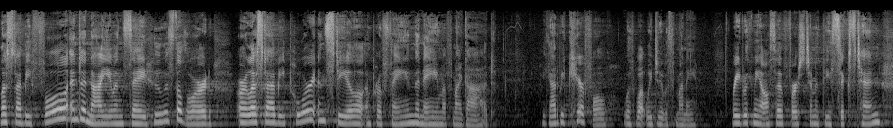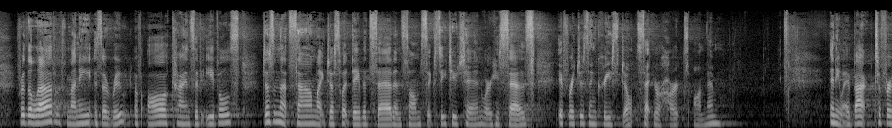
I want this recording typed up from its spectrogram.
lest I be full and deny you and say, Who is the Lord? Or lest I be poor and steal and profane the name of my God. You got to be careful with what we do with money. Read with me also 1 Timothy 6:10, for the love of money is a root of all kinds of evils. Doesn't that sound like just what David said in Psalm 62:10 where he says, if riches increase, don't set your hearts on them? Anyway, back to 1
